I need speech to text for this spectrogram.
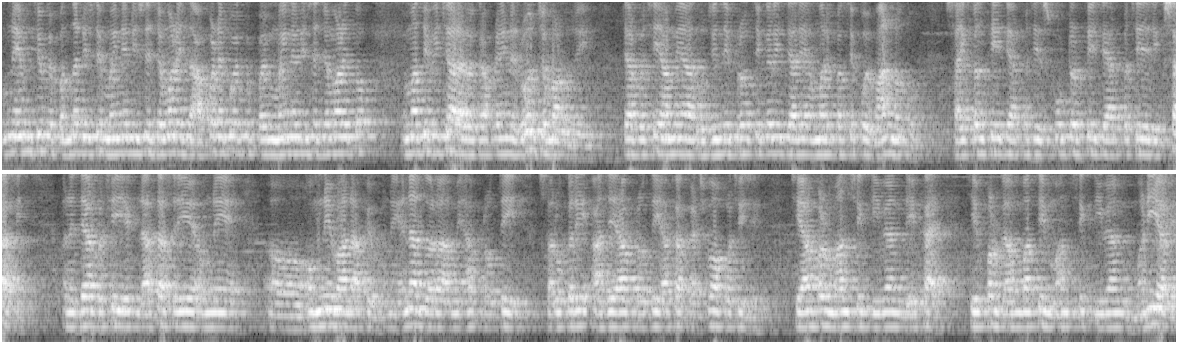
અમને એમ થયું કે પંદર દિવસે, મહિને દિવસે જમાડી તો આપણને કોઈ મહિને દિવસે જમાડે તો એમાંથી વિચાર આવ્યો કે આપણે એને રોજ જમાડવું જોઈએ. ત્યાર પછી અમે આ રોજિંદી પ્રવૃત્તિ કરી, ત્યારે અમારી પાસે કોઈ વાન નહોતો. સાયકલથી ત્યાર પછી સ્કૂટરથી ત્યાર પછી રિક્ષાથી. અને ત્યાર પછી એક દાતાશ્રીએ અમને અ, ઓમની આપ્યો અને એના દ્વારા અમે આ પ્રવૃત્તિ શરૂ કરી. આજે આ પ્રવૃત્તિ આખા કચ્છમાં પહોંચી છે. જ્યાં પણ માનસિક દિવ્યાંગ દેખાય જે પણ ગામમાંથી માનસિક દિવ્યાંગ મળી આવે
